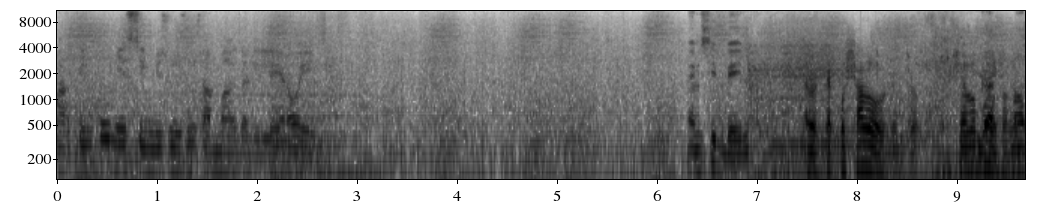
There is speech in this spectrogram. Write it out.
Martin tuh missing Misuzu sama Galileo ya. MC Bale. Eh, Kepo shallow, cok. Shallow boy kalau. mau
